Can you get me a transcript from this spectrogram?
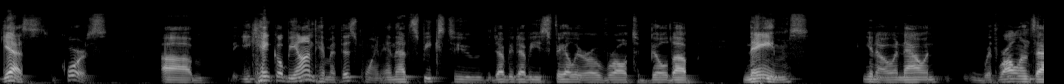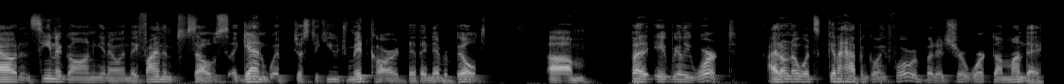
Yes, of course. Um, you can't go beyond him at this point, and that speaks to the WWE's failure overall to build up names. You know, and now in, with Rollins out and Cena gone, you know, and they find themselves again with just a huge mid card that they never built. Um, but it really worked. I don't know what's going to happen going forward, but it sure worked on Monday.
